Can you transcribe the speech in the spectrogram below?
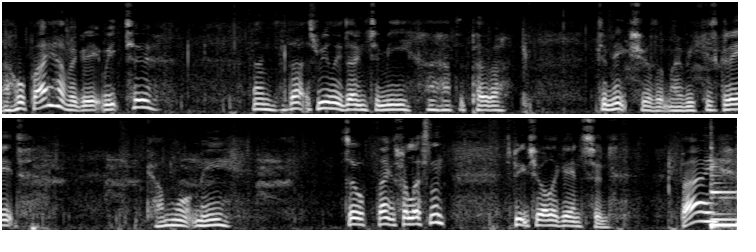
I hope I have a great week too. And that's really down to me. I have the power to make sure that my week is great. Come what may. So, thanks for listening. Speak to you all again soon. Bye.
